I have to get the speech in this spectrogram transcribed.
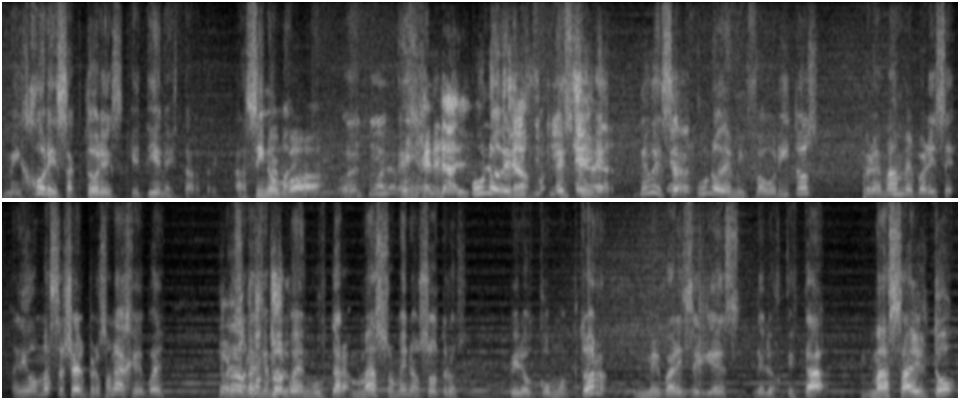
mejores actores que tiene Star Trek. Así nomás digo, ¿eh? En general. Uno de O sea, mis es Ever. debe ser Ever. uno de mis favoritos, pero además me parece, digo, más allá del personaje, después No, personajes me pueden gustar más o menos otros, pero como actor me parece que es de los que está más alto,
